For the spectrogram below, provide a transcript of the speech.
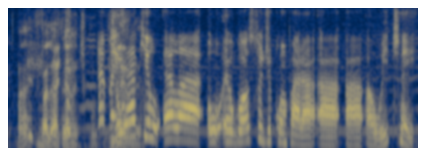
Mas valeu a pena, tipo. É, mas lenda. é aquilo, ela. o- Eu gosto de comparar a, a, a Whitney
